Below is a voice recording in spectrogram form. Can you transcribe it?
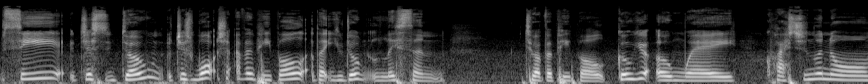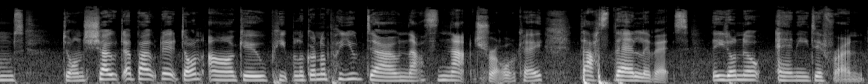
see, just don't, just watch other people, but you don't listen to other people. Go your own way, question the norms. Don't shout about it. Don't argue. People are going to put you down. That's natural, okay? That's their limits. They don't know any different.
